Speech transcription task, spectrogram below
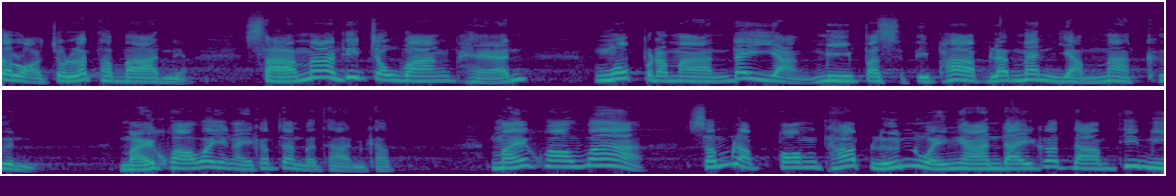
ตลอดจนรัฐบาลเนี่ยสามารถที่จะวางแผน งบประมาณได้อย่างมีประสิทธิภาพและแม่นยำมากขึ้น หมายความว่ายังไงครับท่านประธานครับ หมายความว่าสำหรับกองทัพหรือหน่วยงานใดก็ตามที่มี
